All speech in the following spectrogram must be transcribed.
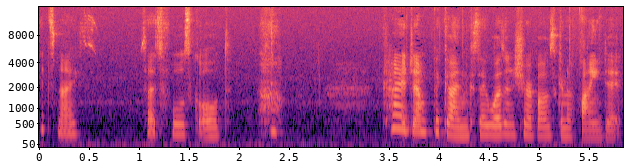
it's nice. So that's Fool's Gold. kind of jumped the gun because I wasn't sure if I was going to find it.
